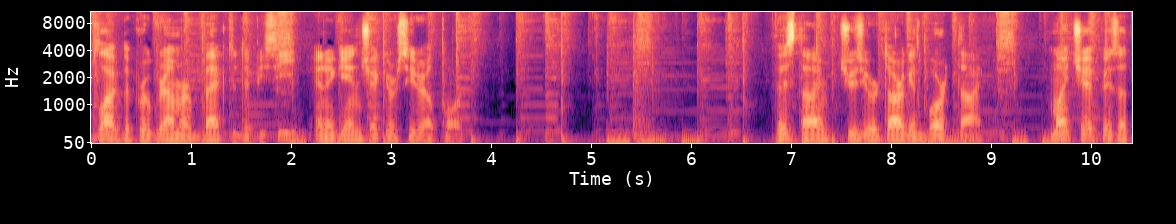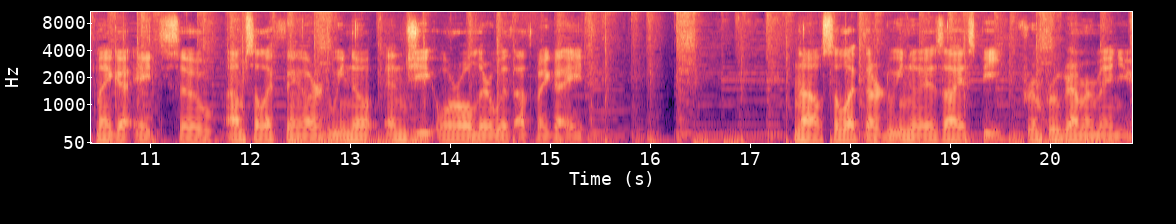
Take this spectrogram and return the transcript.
Plug the programmer back to the PC and again check your serial port. This time choose your target board type. My chip is Atmega 8, so I'm selecting Arduino NG or older with Atmega 8. Now select Arduino as ISP from programmer menu.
